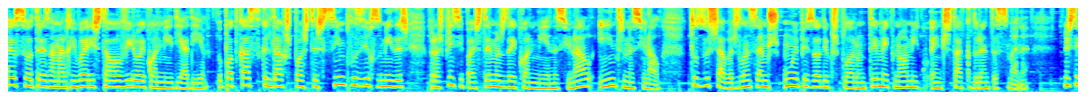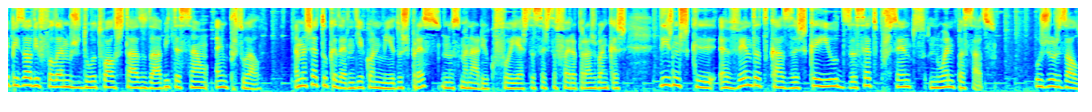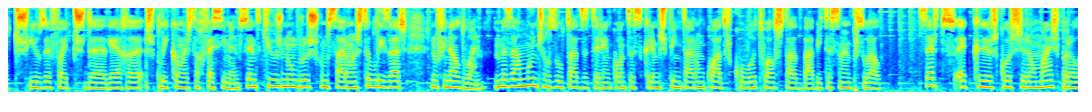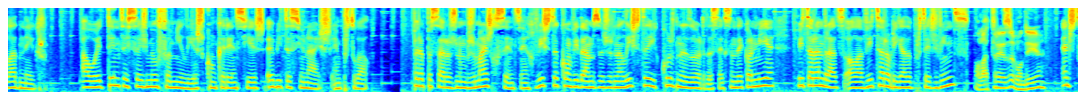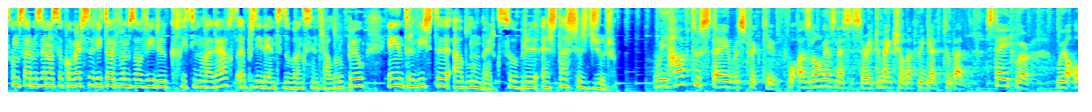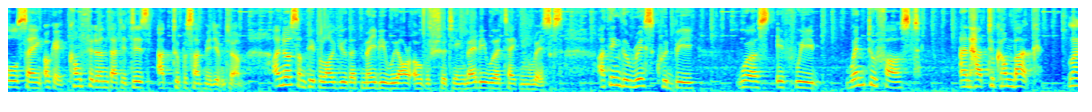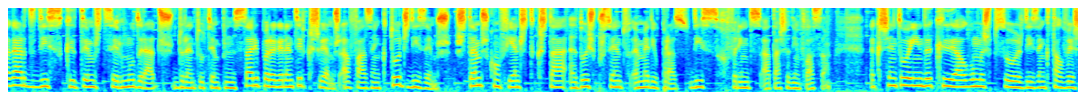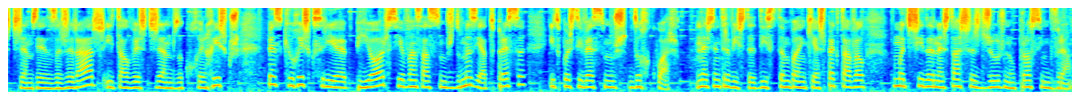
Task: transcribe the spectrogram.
Olá, eu sou a Teresa Amar Ribeiro e está a ouvir o Economia Dia a Dia, o podcast que lhe dá respostas simples e resumidas para os principais temas da economia nacional e internacional. Todos os sábados lançamos um episódio que explora um tema económico em destaque durante a semana. Neste episódio falamos do atual estado da habitação em Portugal. A manchete do caderno de economia do Expresso, no semanário que foi esta sexta-feira para as bancas, diz-nos que a venda de casas caiu 17% no ano passado. Os juros altos e os efeitos da guerra explicam este arrefecimento, sendo que os números começaram a estabilizar no final do ano. Mas há muitos resultados a ter em conta se queremos pintar um quadro com o atual estado da habitação em Portugal. Certo é que as cores serão mais para o lado negro. Há 86 mil famílias com carências habitacionais em Portugal. Para passar os números mais recentes em revista, convidamos o jornalista e coordenador da secção da Economia, Vítor Andrade. Olá, Vítor, obrigada por teres vindo. Olá, Teresa, bom dia. Antes de começarmos a nossa conversa, Vítor, vamos ouvir Christine Lagarde, a presidente do Banco Central Europeu, em entrevista à Bloomberg sobre as taxas de juro. We have to stay restrictive for as long as necessary to make sure that we get to that state where we are all saying, okay, confident that it is at 2% medium term. I know some people argue that maybe we are overshooting, maybe we're taking risks. I think the risk would be worse if we went too fast and had to come back. Lagarde disse que temos de ser moderados durante o tempo necessário para garantir que chegamos à fase em que todos dizemos estamos confiantes de que está a 2% a médio prazo, disse referindo-se à taxa de inflação. Acrescentou ainda que algumas pessoas dizem que talvez estejamos a exagerar e talvez estejamos a correr riscos. Penso que o risco seria pior se avançássemos demasiado depressa e depois tivéssemos de recuar. Nesta entrevista, disse também que é expectável uma descida nas taxas de juros no próximo verão.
